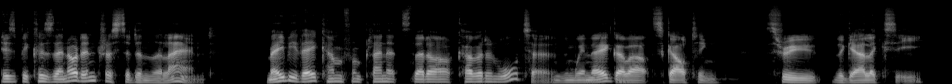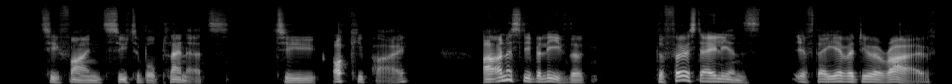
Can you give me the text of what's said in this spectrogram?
is because they're not interested in the land. Maybe they come from planets that are covered in water. And when they go out scouting through the galaxy to find suitable planets, to occupy, I honestly believe that the first aliens, if they ever do arrive,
